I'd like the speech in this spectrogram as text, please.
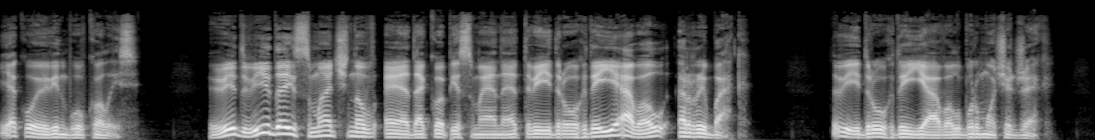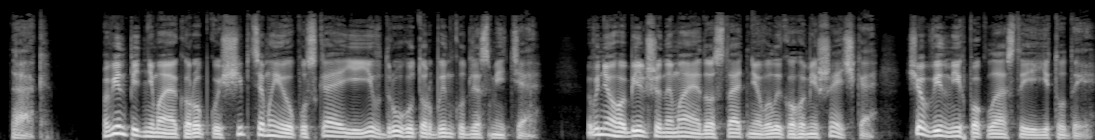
якою він був колись. Відвідай смачно в еда, копісмене, твій друг диявол, рибак. Твій друг диявол, бурмоче Джек. Так. Він піднімає коробку щіпцями і опускає її в другу торбинку для сміття. В нього більше немає достатньо великого мішечка, щоб він міг покласти її туди.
